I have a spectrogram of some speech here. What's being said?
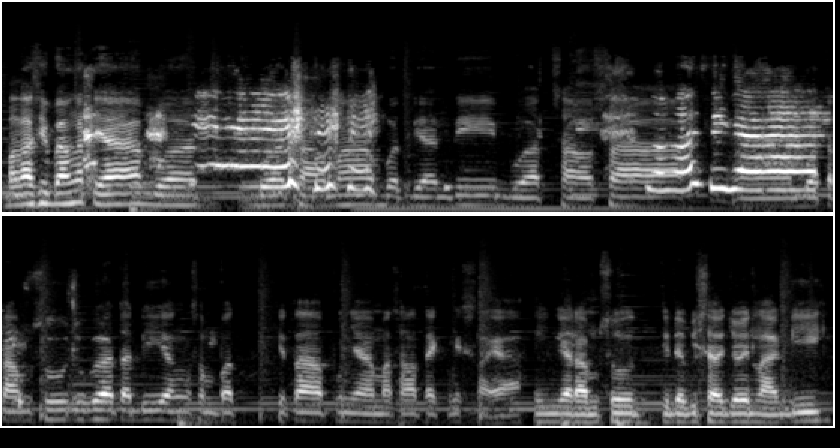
Makasih banget ya buat buat Salma, buat Dianti, buat Salsa, makasih guys buat Ramsu juga tadi yang sempat kita punya masalah teknis lah ya. Hingga Ramsu tidak bisa join lagi.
